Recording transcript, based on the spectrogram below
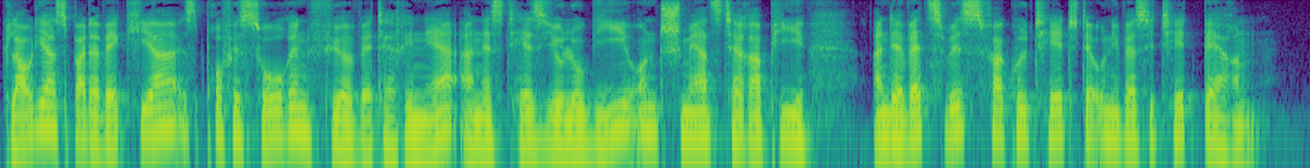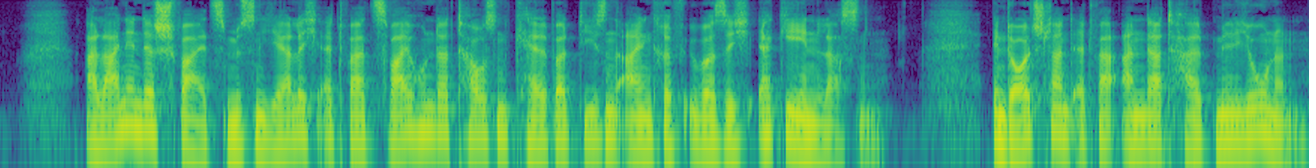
Claudia Spadavecchia ist Professorin für Veterinäranästhesiologie und Schmerztherapie an der Wetzwiss-Fakultät der Universität Bern. Allein in der Schweiz müssen jährlich etwa 200.000 Kälber diesen Eingriff über sich ergehen lassen. In Deutschland etwa anderthalb Millionen.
